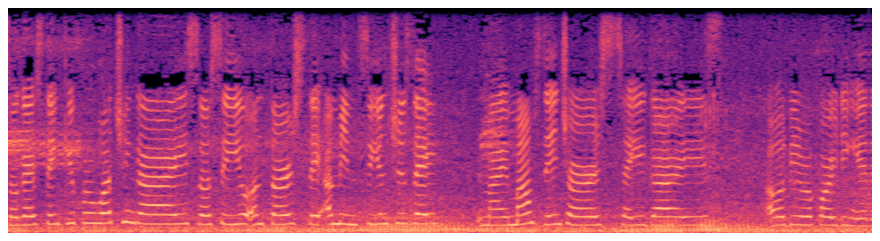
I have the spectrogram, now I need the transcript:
So guys, thank you for watching guys. So see you on Thursday. I mean, see you on Tuesday. My mom's dentures. See you guys. I will be recording it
